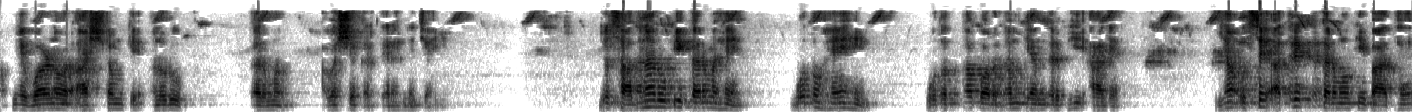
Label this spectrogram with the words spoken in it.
अपने वर्ण और आश्रम के अनुरूप कर्म अवश्य करते रहने चाहिए। जो साधना रूपी कर्म है, वो तो है ही। वो तो तप और दम के अंदर भी आ गए। यहाँ उससे अतिरिक्त कर्मों की बात है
